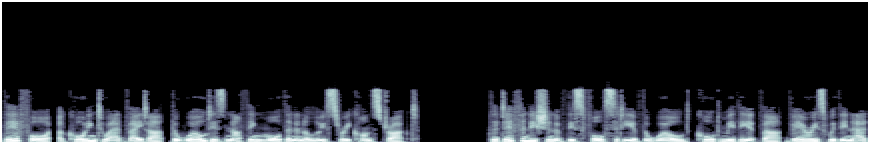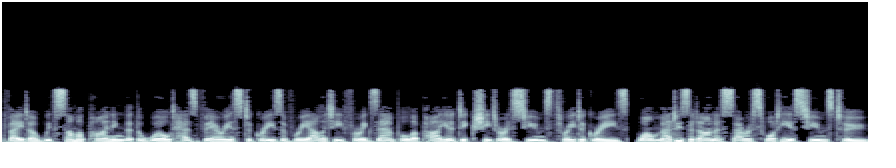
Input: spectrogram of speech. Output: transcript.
Therefore, according to Advaita, the world is nothing more than an illusory construct. The definition of this falsity of the world called mithyatva varies within Advaita with some opining that the world has various degrees of reality for example Apaya Dikshita assumes three degrees, while Madhusudana Saraswati assumes two.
